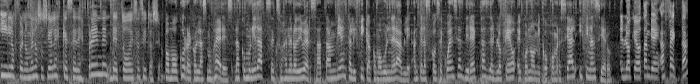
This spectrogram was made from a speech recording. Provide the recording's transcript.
y los fenómenos sociales que se desprenden de toda esa situación. Como ocurre con las mujeres, la comunidad sexo-género diversa también califica como vulnerable ante las consecuencias directas del bloqueo económico, comercial y financiero. El bloqueo también afecta,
